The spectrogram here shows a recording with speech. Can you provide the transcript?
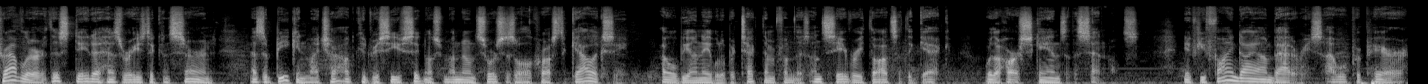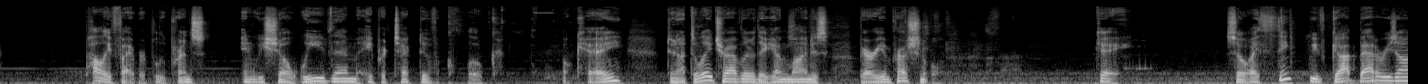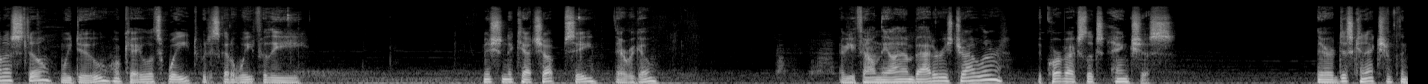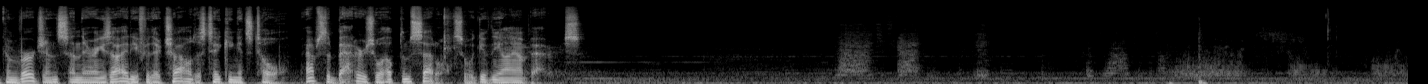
Traveler, this data has raised a concern. As a beacon, my child could receive signals from unknown sources all across the galaxy. I will be unable to protect them from the unsavory thoughts of the Gek or the harsh scans of the Sentinels. If you find ion batteries, I will prepare polyfiber blueprints and we shall weave them a protective cloak. Okay. Do not delay, traveler. Their young mind is very impressionable. Okay. So I think we've got batteries on us still. We do. Okay, let's wait. We just got to wait for the mission to catch up. See? There we go. Have you found the ion batteries, traveler? The Korvax looks anxious. Their disconnection from convergence and their anxiety for their child is taking its toll. Perhaps the batteries will help them settle, so we'll give the ion batteries.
